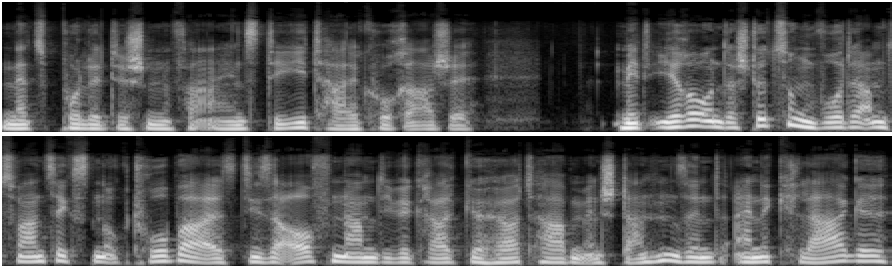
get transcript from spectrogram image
netzpolitischen Vereins Digitalcourage. Mit ihrer Unterstützung wurde am 20. Oktober, als diese Aufnahmen, die wir gerade gehört haben, entstanden sind, eine Klage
